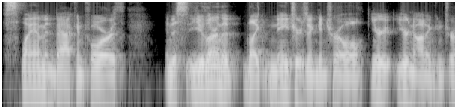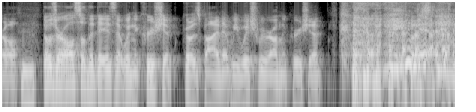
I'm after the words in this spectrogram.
slamming back and forth and this you learn that like nature's in control. You're you're not in control. Hmm. those are also the days that when the cruise ship goes by that we wish we were on the cruise ship.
